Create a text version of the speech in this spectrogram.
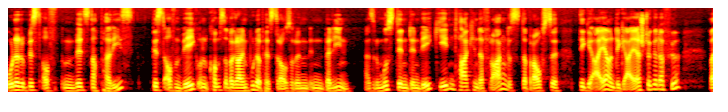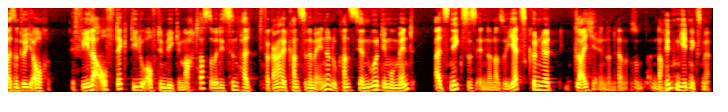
Oder du bist auf, willst nach Paris, bist auf dem Weg und kommst aber gerade in Budapest raus oder in, in Berlin. Also du musst den, den Weg jeden Tag hinterfragen. Das, da brauchst du dicke Eier und dicke Eierstücke dafür, weil es natürlich auch Fehler aufdeckt, die du auf dem Weg gemacht hast, aber die sind halt, Vergangenheit kannst du nicht mehr ändern. Du kannst ja nur den Moment als nächstes ändern. Also jetzt können wir gleiche ändern. Also nach hinten geht nichts mehr.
